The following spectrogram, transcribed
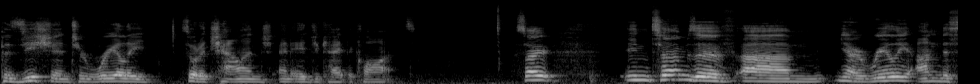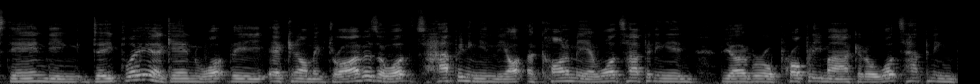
position to really sort of challenge and educate the clients. So, in terms of um, you know really understanding deeply again what the economic drivers or what's happening in the economy and what's happening in the overall property market or what's happening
